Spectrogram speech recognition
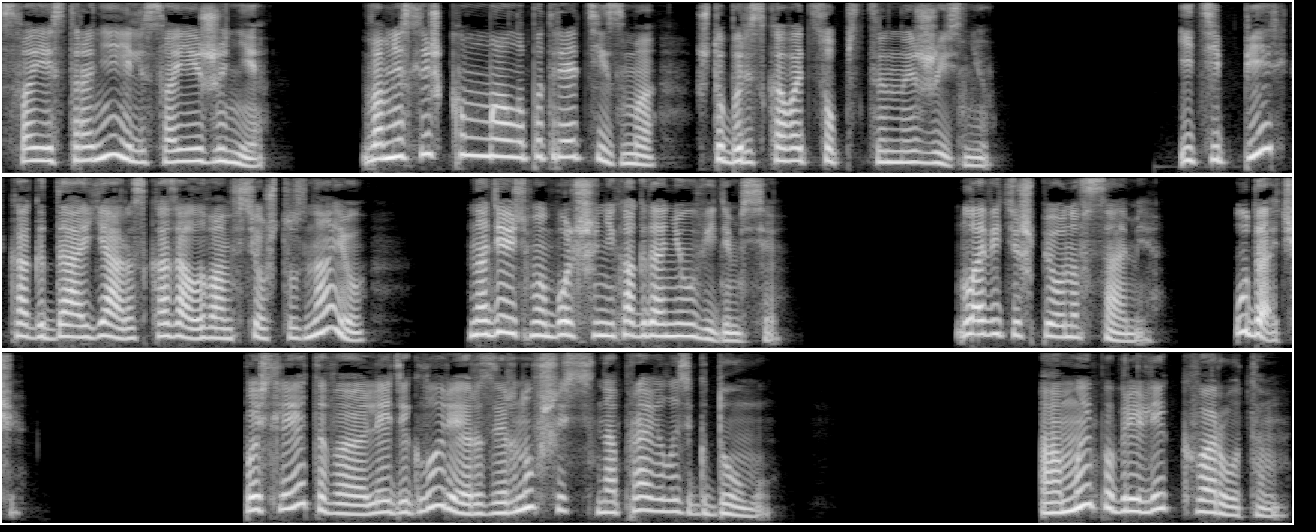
своей стране или своей жене. Во мне слишком мало патриотизма, чтобы рисковать собственной жизнью. И теперь, когда я рассказала вам все, что знаю, надеюсь, мы больше никогда не увидимся. Ловите шпионов сами. Удачи. После этого леди Глория, развернувшись, направилась к дому а мы побрели к воротам.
